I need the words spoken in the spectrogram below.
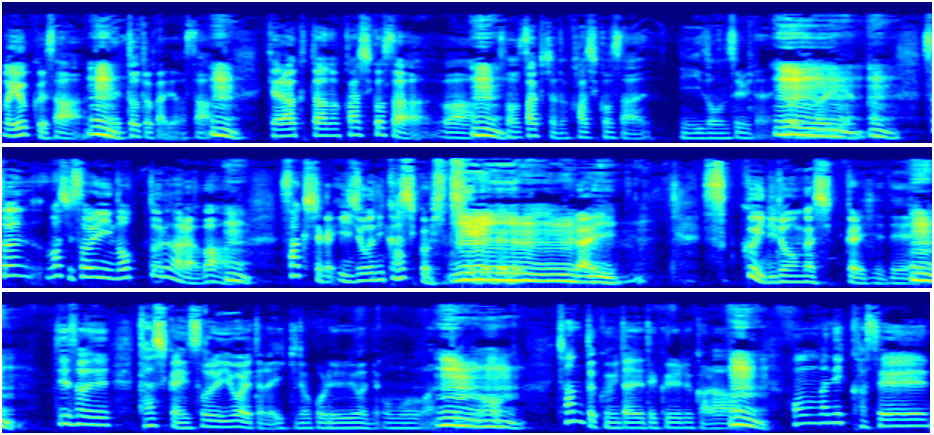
まあ、よくさ、うんネットとかではさ、うん。キャラクターの賢さは、うんその作者の賢さに依存するみたいな、うん。言われるやんか、うん。それもしそれに乗っとるならば、うん。作者が異常に賢いってう。いうんぐらい、すっごい理論がしっかりしてて、うん。でそれで確かにそれ言われたら生き残れるように思うわってういうのを、ん。ちゃんと組み立ててくれるから、うん。ほんまに火星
